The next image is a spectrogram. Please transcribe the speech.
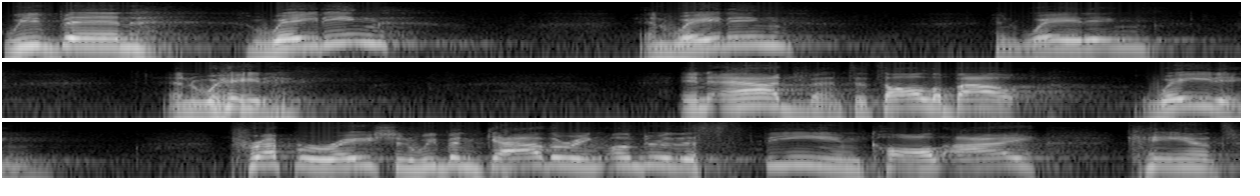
We've been waiting and waiting and waiting and waiting. In Advent, it's all about waiting, preparation. We've been gathering under this theme called I Can't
